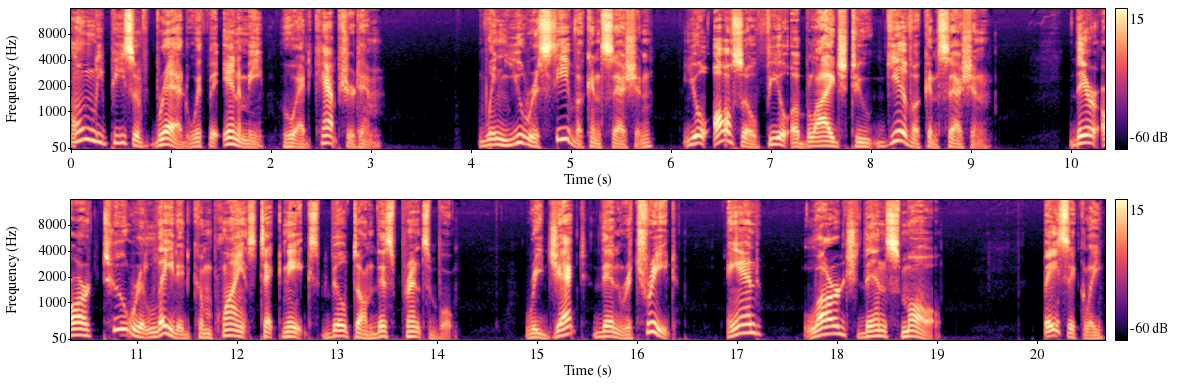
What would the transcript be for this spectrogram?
only piece of bread with the enemy who had captured him. When you receive a concession, you'll also feel obliged to give a concession. There are two related compliance techniques built on this principle reject, then retreat, and large, then small. Basically,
